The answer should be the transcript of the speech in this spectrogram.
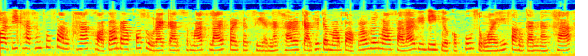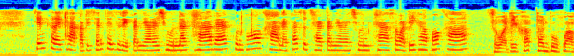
สวัสดีค่ะท่านผู้ฟังคะขอต้อนรับเข้าสู่รายการ Smart Life ไปเกษียณนะคะ รายการที่จะมาบอกเล่าเรื่องราวสาระดีๆ เกี่ยวกับผู้สูงวัยให้ฟังกันนะคะ เช่นเคยค่ะกับดิฉันเพญสิริปัญญารายชุนนะคะ และคุณพ่อค่ะในพระสุดชัยปัญญารายชุนค่ะ สวัสดีค่ะพ่อคะสวัสดีครับท่านผู้ฟัง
